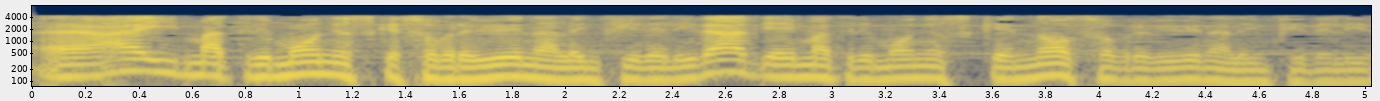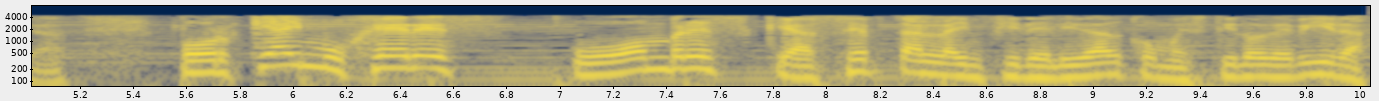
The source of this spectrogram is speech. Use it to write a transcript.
Eh, hay matrimonios que sobreviven a la infidelidad y hay matrimonios que no sobreviven a la infidelidad. ¿Por qué hay mujeres u hombres que aceptan la infidelidad como estilo de vida?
